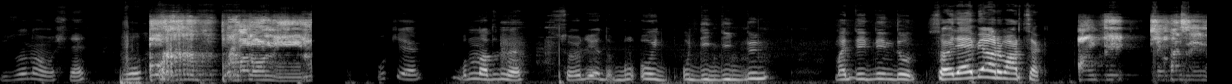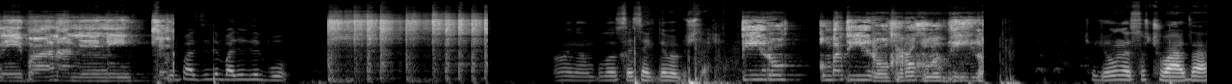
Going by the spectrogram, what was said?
de. Yüzün olmuş ne? Bu, bu kim? Bunun adı ne? Söylüyordu. Bu u, u din din dün. Ma din din dun. Söyleyemiyorum artık. Şimpanzeli baleli bu. Aynen buna ses eklememişler. Çocuğun ne suçu vardı?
